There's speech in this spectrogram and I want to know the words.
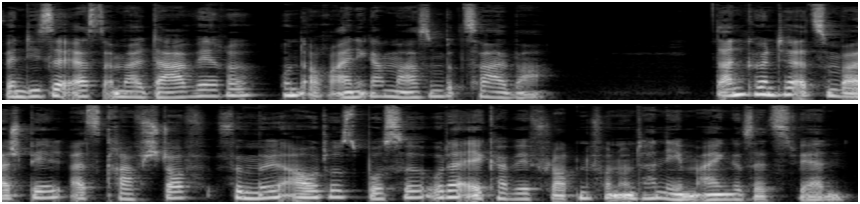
wenn dieser erst einmal da wäre und auch einigermaßen bezahlbar. Dann könnte er zum Beispiel als Kraftstoff für Müllautos, Busse oder Lkw-Flotten von Unternehmen eingesetzt werden,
